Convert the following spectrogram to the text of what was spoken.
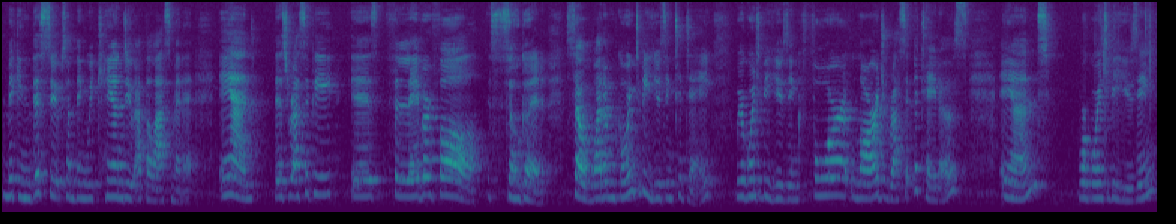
making this soup something we can do at the last minute. And this recipe is flavorful. It's so good. So what I'm going to be using today, we're going to be using four large russet potatoes and we're going to be using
